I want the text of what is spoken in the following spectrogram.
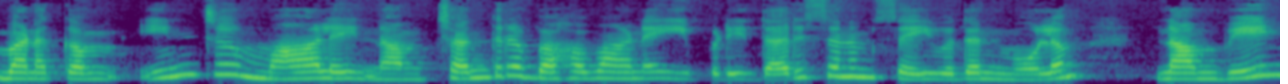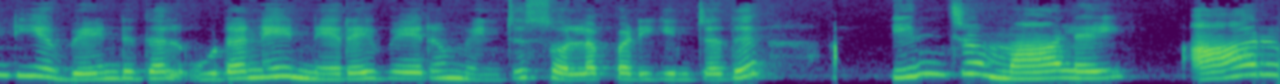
வணக்கம். இன்று மாலை நாம் சந்திர பகவானை இப்படி தரிசனம் செய்வதன் மூலம் நாம் வேண்டிய வேண்டுதல் உடனே நிறைவேறும் என்று சொல்லப்படுகின்றது. இன்று மாலை ஆறு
